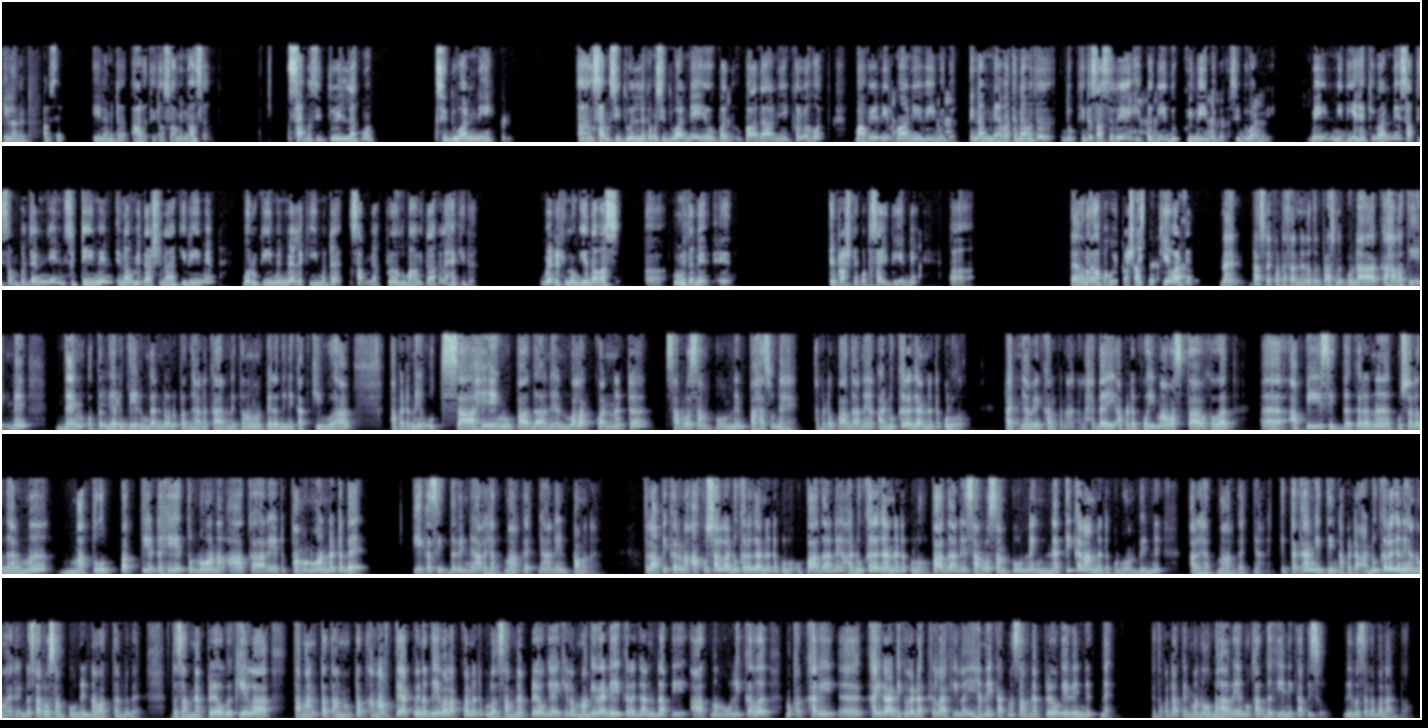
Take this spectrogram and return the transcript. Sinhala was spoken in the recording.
ඊළඟට. අවසර ඊළඟට අහලා තියෙනවා ස්වාමීන් වහන්සේ. සම සිතුවිල්ලක්ම සිදුවන්නේ සම සිතුවිල්ලකම සිදුවන්නේ ඒ උපාදානයේ කළහොත් භවය නිර්මාණය වීමද? එනම් නැවත නැවත දුක්ඛිත සසරේ ඉපදී දුක් විඳීමද සිදුවන්නේ? මේන් මිදිය හැකි වන්නේ සති සම්පජඤ්ඤයෙන් සිටීමෙන් එනම් විදර්ශනා කිරීමෙන් බොරු කීමෙන් වැළකීමට සම්‍යක් ප්‍රයෝග භාවිතා කළ හැකිද වැඩට නොගිය දවස් මම හිතන්නේ ඒ ප්‍රශ්නේ කොටසයි තියෙන්නේ. දැන් මම අපහු ඒ ප්‍රශ්නේ කියවන්න නෑ ප්‍රශ්නේ කොටසක් නෙමෙයි උතන ප්‍රශ්න ගොඩාක් අහලා තියෙන්නේ. දැන් ඔතනදී අපි තේරුම් ගන්න ඕන ප්‍රධාන කාරණේ තමයි මම පෙර දිනකත් කිව්වා. අපිට මේ උත්සාහයෙන් උපාදානයන් වළක්වන්නට ਸਰව සම්පූර්ණයෙන් පහසු නැහැ. අපිට උපාදානය අඩු කරගන්නට පුළුවන් ප්‍රඥාවෙන් කල්පනා කරලා හැබැයි අපිට කොයිම අවස්ථාවකවත් අපි සිද්ධ කරන කුසල ධර්ම මතු උත්පත්තියට හේතු නොවන ආකාරයට පමුණවන්නට බෑ. ඒක සිද්ධ වෙන්නේ අරහත් මාර්ගඥාණයෙන් පමණයි. ඒතර අපි කරන අකුසල් අඩු කරගන්නට පුළුවන්. උපාදානය අඩු කරගන්නට පුළුවන්. උපාදානය ਸਰව සම්පූර්ණයෙන් නැති කරන්නට පුළුවන් වෙන්නේ අරහත් මාර්ගඥානය. එතකන් ඉතින් අපිට අඩු කරගෙන යනවා ඇරෙන්න ਸਰව සම්පූර්ණයෙන් නවත්තන්න බෑ. ඒක සම්‍යක් ප්‍රයෝග කියලා Tamanටත් අනුන්ටත් අනර්ථයක් වෙන දේවල් ලක්වන්නට පුළුවන්. සම්‍යක් ප්‍රයෝගයයි කියලා මගේ වැඩේ කරගන්න අපි ආත්ම මූලිකව මොකක් හරි කෛරාටික වැඩක් කළා කියලා මේ හැම එකක්ම සම්‍යක් ප්‍රයෝගය වෙන්නේ නැහැ. එතකොට අපේ මනෝභාවය මොකක්ද කියන එක අපි විමසලා බලන්න ඕනේ.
